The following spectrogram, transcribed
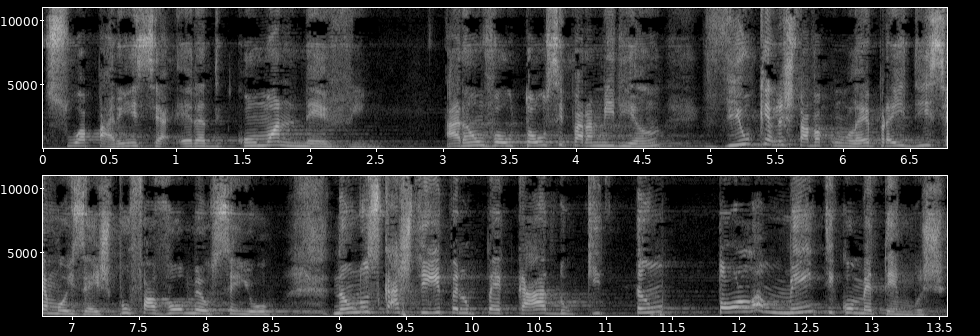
Sua aparência era de como a neve. Arão voltou-se para Miriam, viu que ela estava com lepra e disse a Moisés: Por favor, meu senhor, não nos castigue pelo pecado que tão tolamente cometemos.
